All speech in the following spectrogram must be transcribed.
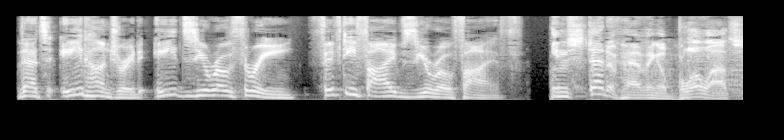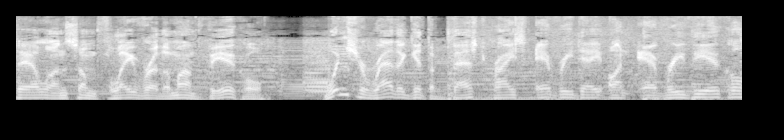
That's 800-803-5505. Instead of having a blowout sale on some flavor of the month vehicle, wouldn't you rather get the best price every day on every vehicle?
